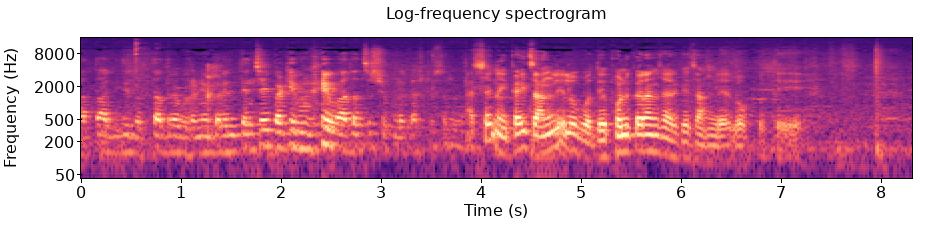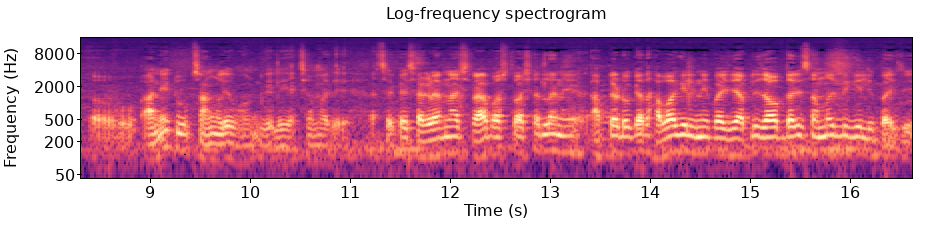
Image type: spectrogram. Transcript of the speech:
आता अगदी दत्तात्रय भरणेपर्यंत त्यांच्याही पाठीमागे वादाचं शुक्ल सुरू. असं नाही. काही चांगले लोक होते. फुंडकरांसारखे चांगले लोक होते. अनेक लोक चांगले होऊन गेले याच्यामध्ये. असं काही सगळ्यांना श्राप असतो अशातला नाही. आपल्या डोक्यात हवा गेली नाही पाहिजे. आपली जबाबदारी समजली गेली पाहिजे.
